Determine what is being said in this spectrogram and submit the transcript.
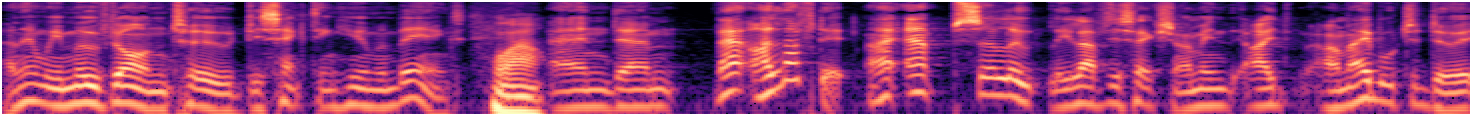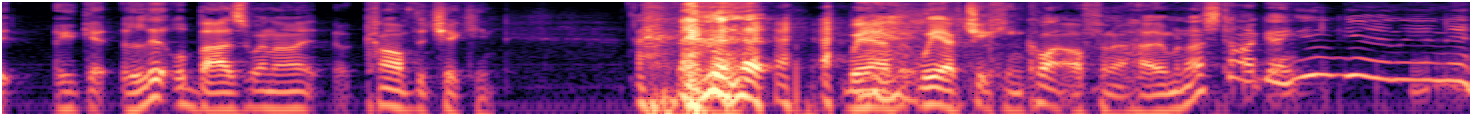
and then we moved on to dissecting human beings. Wow. And um, that I loved it. I absolutely love dissection. I mean, I, I'm able to do it. I get a little buzz when I carve the chicken. we have we have chicken quite often at home, and I start going, yeah, yeah, yeah,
